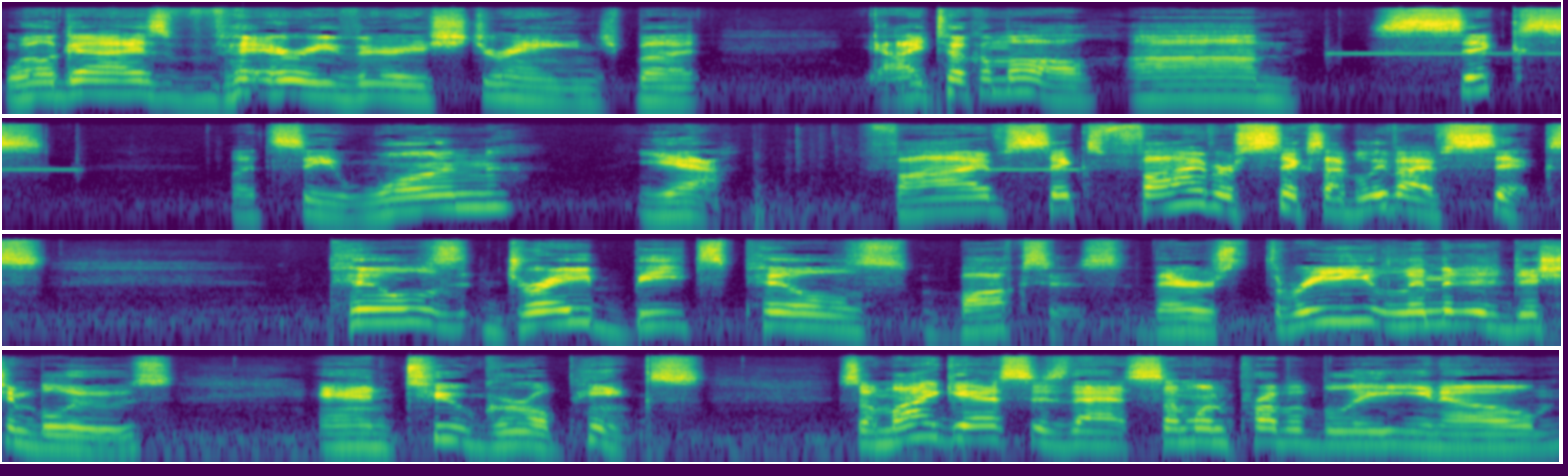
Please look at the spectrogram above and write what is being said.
Well, guys, very, very strange, but I took them all. Um, six, let's see, one, yeah, five, six, five or six. I believe I have six. Pills, Dre Beats Pills boxes. There's three limited edition blues and two girl pinks. So my guess is that someone probably, you know,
